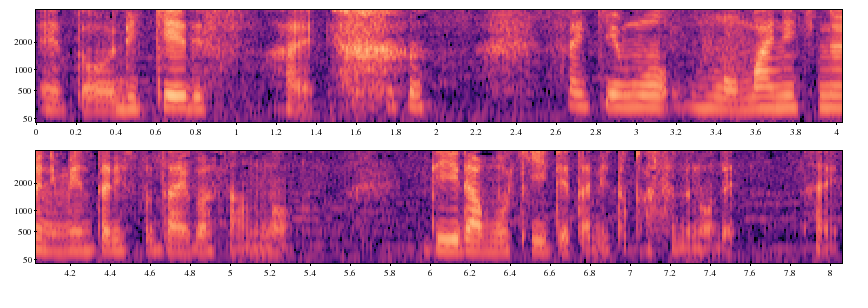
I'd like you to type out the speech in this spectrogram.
えーと、理系です。はい。最近ももう毎日のようにメンタリスト DAIGO さんの D ラボ聞いてたりとかするのではい、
